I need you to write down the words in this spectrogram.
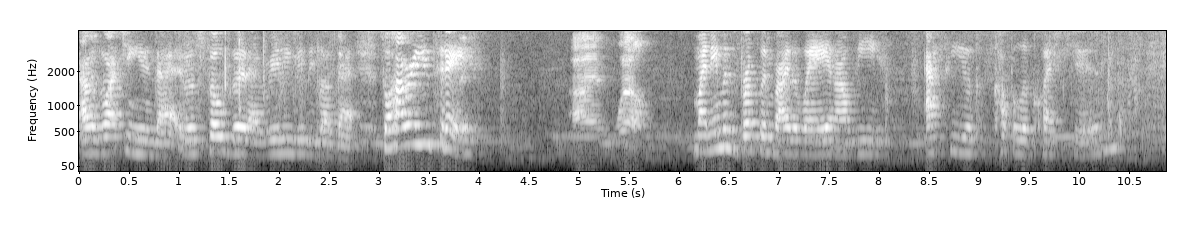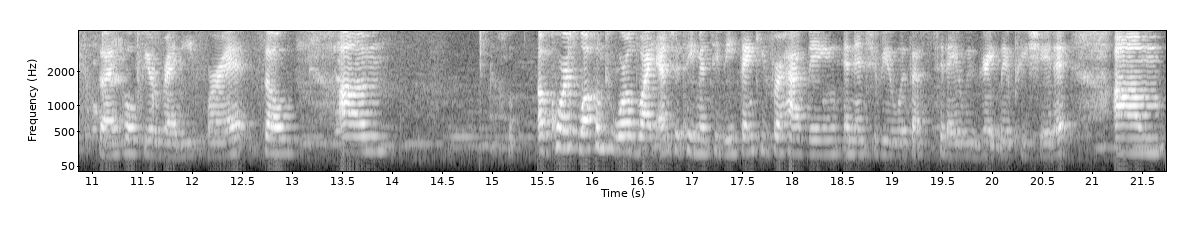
I was watching you in that. It was so good. I really, really love that. So, how are you today? I'm well. My name is Brooklyn, by the way, and I'll be asking you a couple of questions. So I hope you're ready for it. So, um, of course, welcome to Worldwide Entertainment TV. Thank you for having an interview with us today. We greatly appreciate it. Um,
